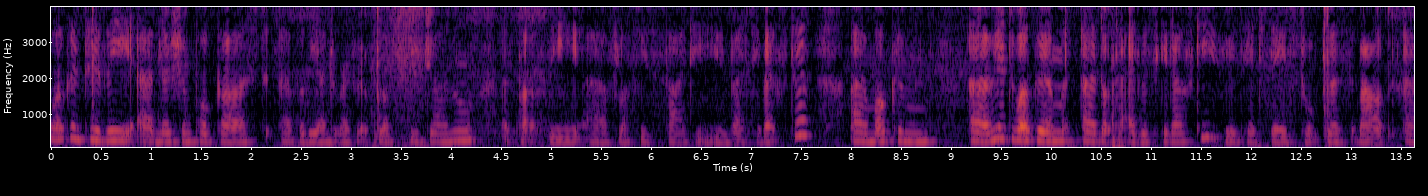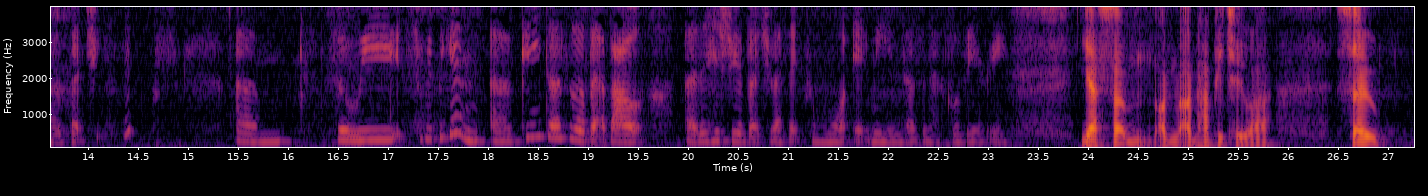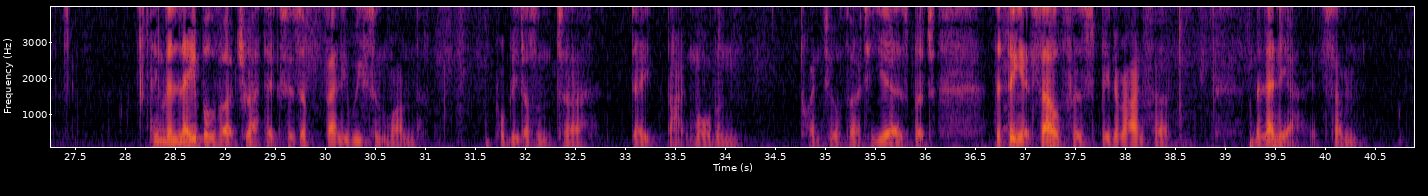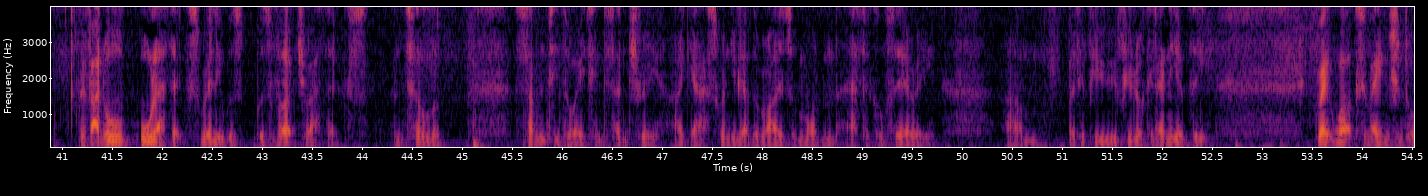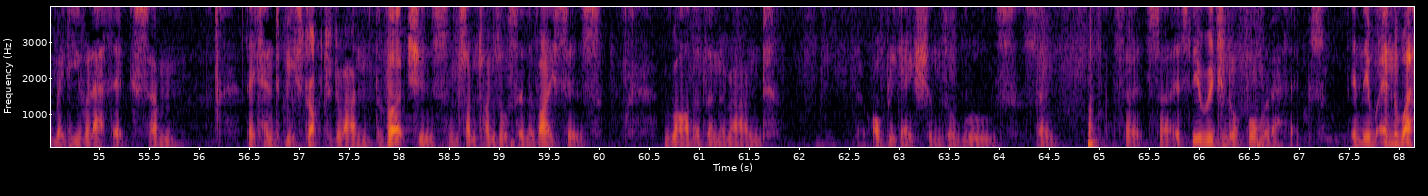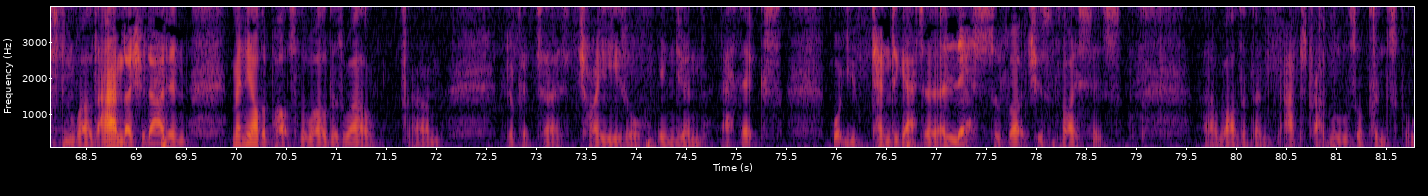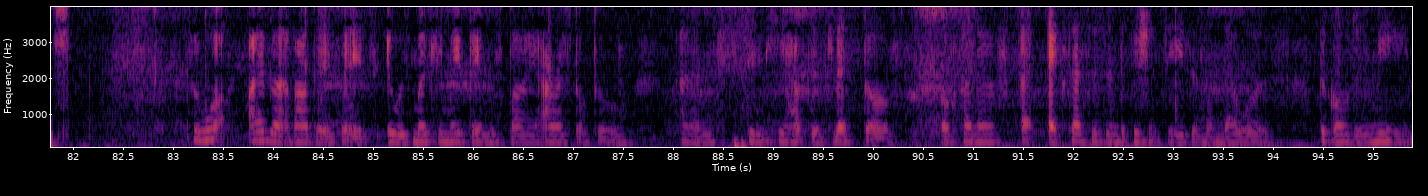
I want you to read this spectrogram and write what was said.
Welcome to the uh, Notion podcast uh, for the Undergraduate Philosophy Journal as part of the uh, Philosophy Society, University of Exeter. Um, welcome, uh, I'm here to welcome uh, Dr. Edward Skidelsky, who is here today to talk to us about uh, virtue ethics. Um, so, we should we begin? can you tell us a little bit about the history of virtue ethics and what it means as an ethical theory? Yes, I'm. I'm. I'm happy to. so I think the label virtue ethics is a fairly recent one. Probably doesn't uh, date back more than 20 or 30 years, but the thing itself has been around for millennia. It's um, in fact all all ethics really was was virtue ethics until the 17th or 18th century, I guess, when you get the rise of modern ethical theory. Um, but if you if you look at any of the great works of ancient or medieval ethics, um, they tend to be structured around the virtues and sometimes also the vices rather than around you know, obligations or rules. So, so it's, uh, it's the original form of ethics in the, in the Western world, and I should add in many other parts of the world as well. Um, look at uh, Chinese or Indian ethics, what you tend to get are, are lists of virtues and vices uh, rather than abstract rules or principles. So, what I've learnt about it is that it's, it was mostly made famous by Aristotle, and didn't he have this list of, of kind of uh, excesses and deficiencies, and then there was the golden mean.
